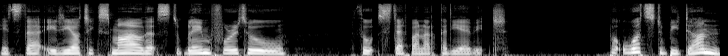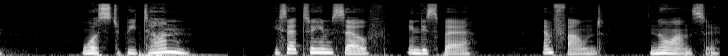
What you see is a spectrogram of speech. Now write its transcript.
It's that idiotic smile that's to blame for it all, thought Stepan Arkadyevitch. But what's to be done? What's to be done? He said to himself in despair, and found no answer.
